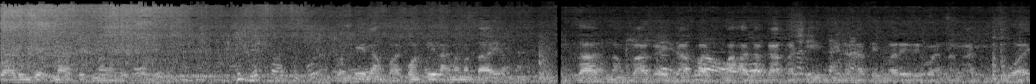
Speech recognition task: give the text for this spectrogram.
Galing Jetmatic, mga ito. Konti lang pa, konti lang naman tayo. Lahat ng bagay dapat mahalaga kasi hindi na natin maririwan ng ating buhay.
